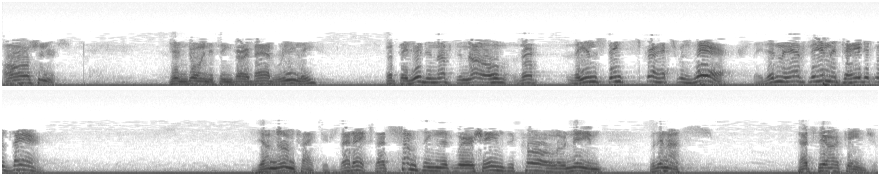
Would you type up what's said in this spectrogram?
all sinners. Didn't do anything very bad, really. But they did enough to know that the instinct scratch was there. They didn't have to imitate, it was there. The unknown factors. That X, that's something that we're ashamed to call or name within us. That's the archangel.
